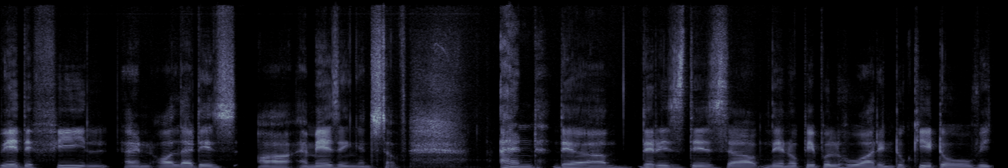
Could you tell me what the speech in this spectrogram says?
way they feel and all that is uh, amazing and stuff and there um, there is this uh, you know people who are into keto which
